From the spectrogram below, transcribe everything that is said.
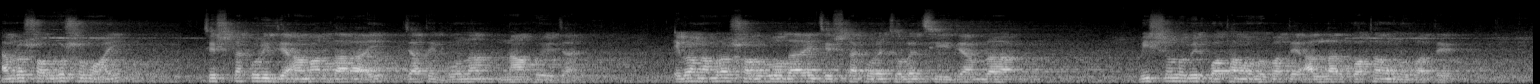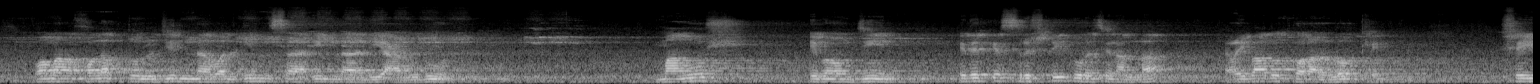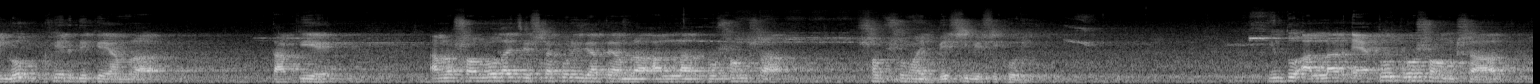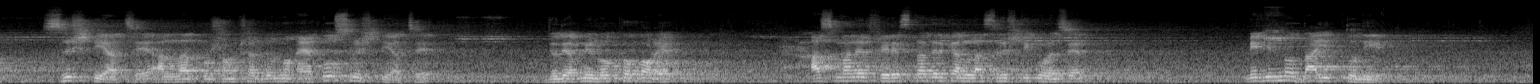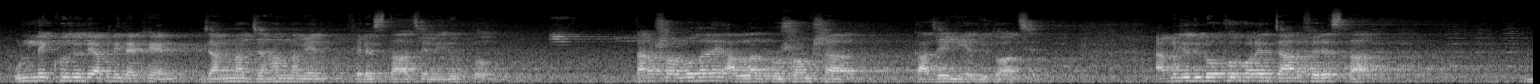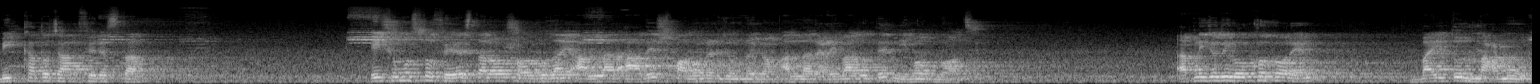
আমরা সর্বসময় চেষ্টা করি যে আমার দ্বারাই যাতে গোনা না হয়ে যায়। এবং আমরা সর্বদাই চেষ্টা করে চলেছি যে আমরা বিশ্বনবীর কথা অনুপাতে, আল্লাহর কথা অনুপাতে। ওমা খলাক্তুল জিন্না ওয়াল ইনসা ইল্লা লিয়াবুদুন। মানুষ এবং জিন এদেরকে সৃষ্টি করেছেন আল্লাহ ইবাদত করার লক্ষ্যে। সেই লক্ষ্যের দিকে আমরা তাকিয়ে আমরা সর্বদাই চেষ্টা করি যাতে আমরা আল্লাহর প্রশংসা সবসময় বেশি বেশি করি। কিন্তু আল্লাহর এত প্রশংসার সৃষ্টি আছে, আল্লাহর প্রশংসার জন্য এত সৃষ্টি আছে, যদি আপনি লক্ষ্য করেন, আসমানের ফেরেস্তাদেরকে আল্লাহ সৃষ্টি করেছেন বিভিন্ন দায়িত্ব দিয়ে। উল্লেখ্য যদি আপনি দেখেন, জান্নাত জাহান্নামের ফেরেস্তা আছে, নিযুক্ত। তারা সর্বদাই আল্লাহর প্রশংসা কাজে নিয়োজিত আছে। আপনি যদি লক্ষ্য করেন, চার ফেরেস্তা বিখ্যাত চার ফেরেস্তা এই সমস্ত ফেরেস্তারাও সর্বদাই আল্লাহর আদেশ পালনের জন্য এবং আল্লাহর ইবাদতে নিমগ্ন আছে। আপনি যদি লক্ষ্য করেন বাইতুল মামুর।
